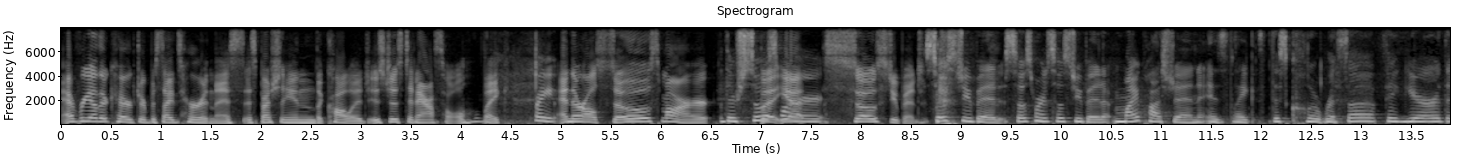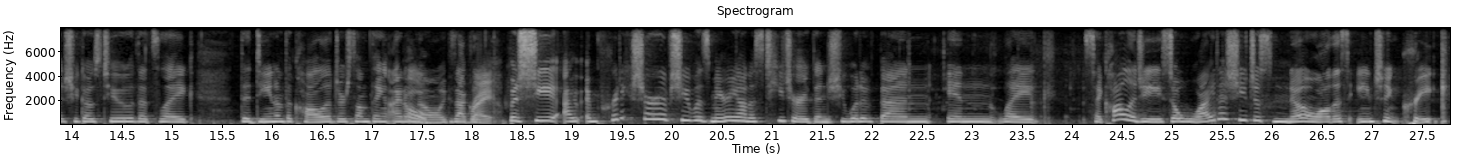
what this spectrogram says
every other character besides her in this, especially in the college, is just an asshole. Like Right. and they're all so smart. They're so but smart. yet so stupid. so stupid, so smart, so stupid. My question is like this Clarissa figure that she goes to that's like the dean of the college or something. I don't Oh, know exactly. right. But she, I, I'm pretty sure if she was Mariana's teacher, then she would have been in like psychology. So why does she just know all this ancient Greek?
